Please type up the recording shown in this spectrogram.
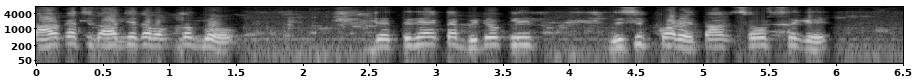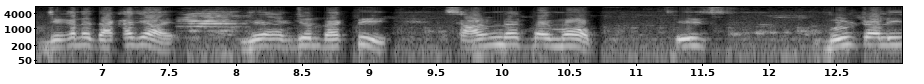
তার কাছে তার যেটা বক্তব্য যে তিনি একটা ভিডিও ক্লিপ রিসিভ করে তার সোর্স থেকে, যেখানে দেখা যায় যে একজন ব্যক্তি surrounded by mob is brutally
